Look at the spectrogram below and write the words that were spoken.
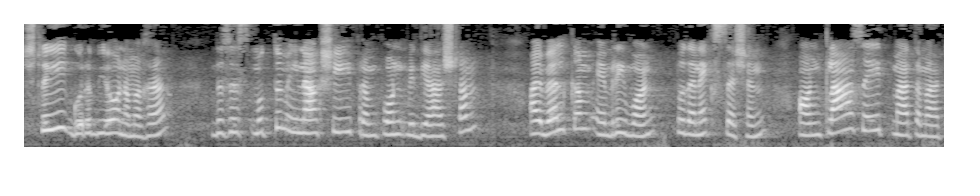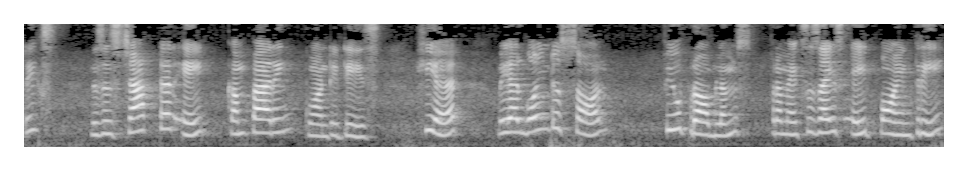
Shri Gurubhyo Namaha. This is Muttu Meenakshi from Pon Vidyashram. I welcome everyone to the next session on Class 8 Mathematics. This is Chapter 8 Comparing Quantities. Here we are going to solve few problems from exercise 8.3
